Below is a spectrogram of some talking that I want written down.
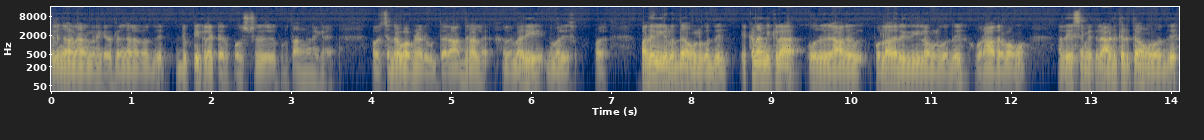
தெலுங்கானான்னு நினைக்கிறேன். தெலுங்கானாவில் வந்து டெப்டி கலெக்டர் போஸ்ட்டு கொடுத்தாங்கன்னு நினைக்கிறேன். அவர் சந்திரபாபு நாயுடு கொடுத்தாரு ஆந்திராவில் அந்த மாதிரி இந்த மாதிரி ப- பதவிகள் வந்து அவங்களுக்கு வந்து எக்கனாமிக்கலாக ஒரு ஆதரவு பொருளாதார ரீதியில் அவங்களுக்கு வந்து ஒரு ஆதரவாகவும் அதே சமயத்தில் அடுத்தடுத்து அவங்க வந்து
